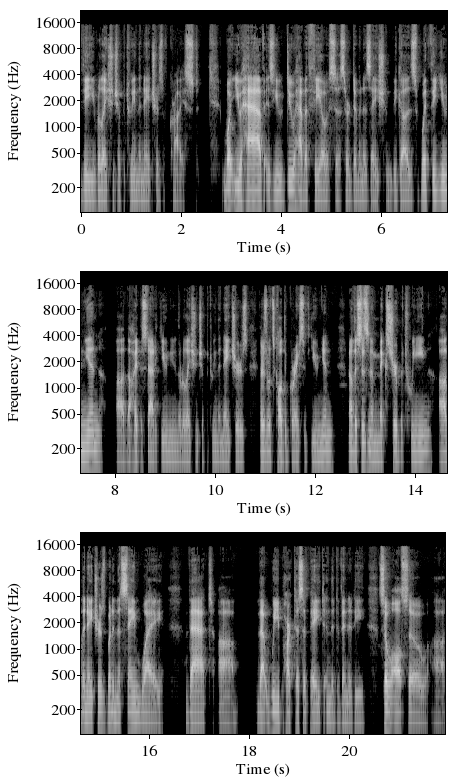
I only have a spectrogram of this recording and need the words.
the relationship between the natures of Christ, what you have is you do have a theosis or divinization because with the union uh, the hypostatic union, the relationship between the natures. There's what's called the grace of union. Now, this isn't a mixture between uh, the natures, but in the same way that uh, that we participate in the divinity, so also uh,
